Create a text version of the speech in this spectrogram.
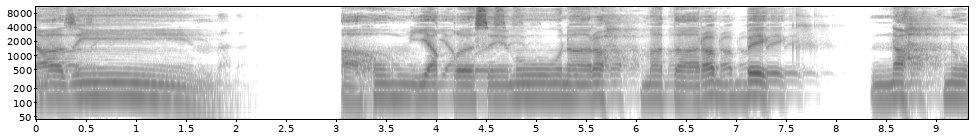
عظيم. أهم يقسمون رحمة ربك نحن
